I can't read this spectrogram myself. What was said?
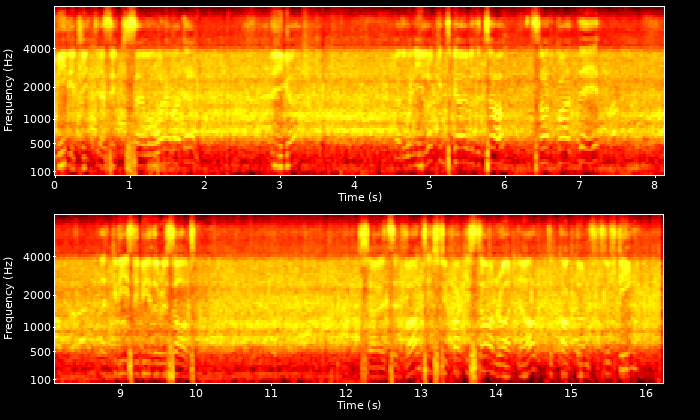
immediately, as if to say, Well, what have I done? There you go. But when you're looking to go over the top, it's not quite there. That could easily be the result. So it's advantage to Pakistan right now. De Kock gone for 15.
